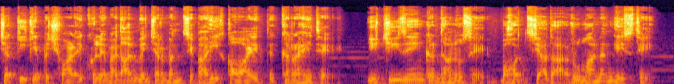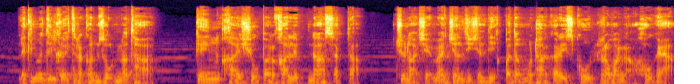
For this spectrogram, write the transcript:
चक्की के पिछवाड़े खुले मैदान में जर्मन सिपाही कवायद कर रहे थे। ये चीज़ें गर्दानों से बहुत ज़्यादा रुमान अंगेज थी, लेकिन मैं दिल का इतना कमज़ोर न था कि इन ख्वाहिशों पर गालिब ना आ सकता। चुनाचे मैं जल्दी जल्दी कदम उठाकर स्कूल रवाना हो गया।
